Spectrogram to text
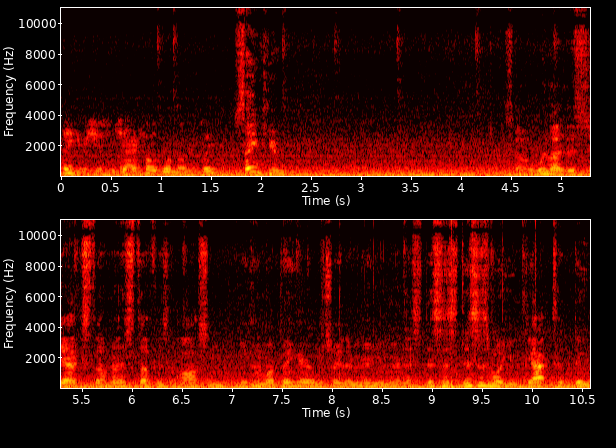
Thank you for choosing Jack's. Hold one moment, please. Thank you. So we like this Jack stuff, man. This stuff is awesome. You come up in here, let me show you their menu, man. This this is this is what you got to do.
